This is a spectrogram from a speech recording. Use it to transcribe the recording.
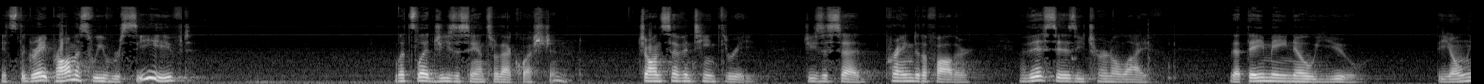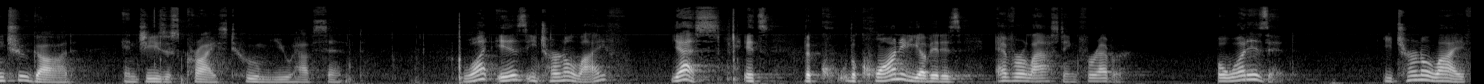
It's the great promise we've received. Let's let Jesus answer that question. John 17, 3. Jesus said, praying to the Father, This is eternal life, that they may know you, the only true God, and Jesus Christ, whom you have sent. What is eternal life? Yes, it's the, the quantity of it is everlasting forever. But what is it? Eternal life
